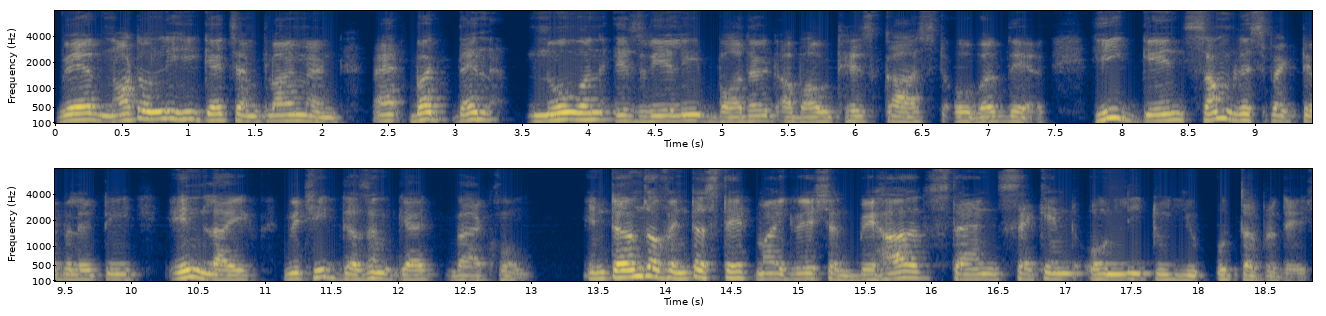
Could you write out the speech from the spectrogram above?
where not only he gets employment, but then no one is really bothered about his caste over there. He gains some respectability in life which he doesn't get back home. In terms of interstate migration, Bihar stands second only to Uttar Pradesh.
